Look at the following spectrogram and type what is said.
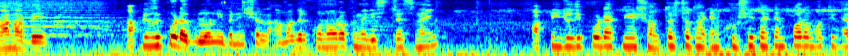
মানাবে, আপনি ওই প্রোডাক্টগুলো নেবেন ইনশাল্লাহ আমাদের কোনো রকমের স্ট্রেস নেই। আপনি যদি প্রোডাক্ট নিয়ে সন্তুষ্ট থাকেন, খুশি থাকেন, পরবর্তীতে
